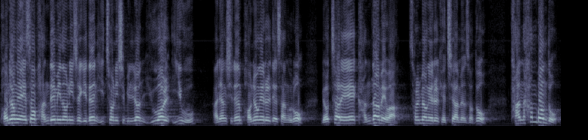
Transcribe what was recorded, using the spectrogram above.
번영회에서 반대 민원이 제기된 2021년 6월 이후 안양시는 번영회를 대상으로 몇 차례의 간담회와 설명회를 개최하면서도 단 한 번도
